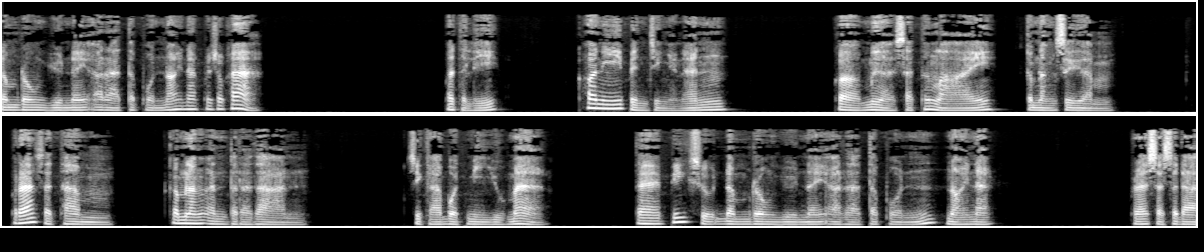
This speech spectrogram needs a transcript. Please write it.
ดำรงอยู่ในอาราตผลน้อยนักพระเจ้าข้าปัตตลิข้อนี้เป็นจริงอย่างนั้น ก็เมื่อสัตว์ทั้งหลายกำลังเสื่อม พระสัทธรรมกำลังอันตรธาน สิกขาบทมีอยู่มาก แต่ภิกษุดำรงอยู่ในอาราตผลน้อยนัก พระศาสดา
